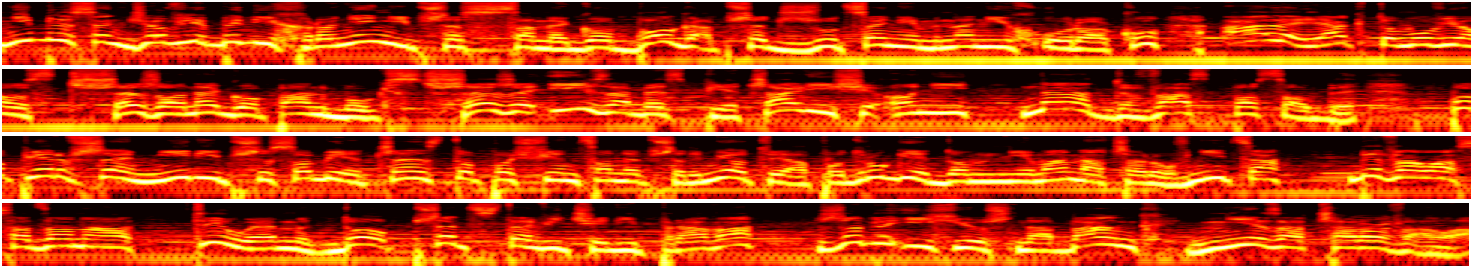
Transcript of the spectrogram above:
Niby sędziowie byli chronieni przez samego Boga przed rzuceniem na nich uroku, ale jak to mówią, strzeżonego Pan Bóg strzeże i zabezpieczali się oni na dwa sposoby. Po pierwsze, mieli przy sobie często poświęcone przedmioty, a po drugie, domniemana czarownica bywała sadzana tyłem do przedstawicieli prawa, żeby ich już na bank nie zaczarowała.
